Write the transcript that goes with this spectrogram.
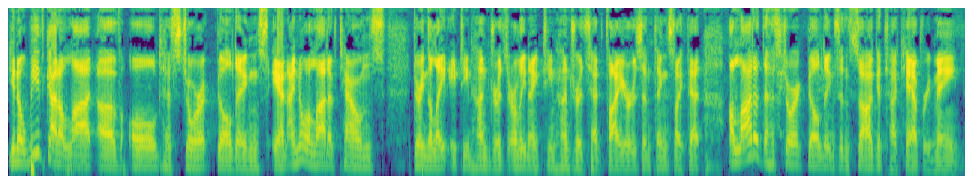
you know we've got a lot of old historic buildings, and I know a lot of towns during the late 1800s, early 1900s had fires and things like that. A lot of the historic buildings in Saugatuck have remained,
